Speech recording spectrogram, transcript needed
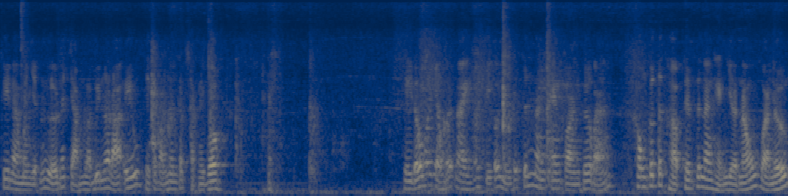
Khi nào mà nhịp đánh lửa nó chậm là pin nó đã yếu thì các bạn nên cấp sạc này vô. Thì đối với dòng bếp này, nó chỉ có những cái tính năng an toàn cơ bản, không có tích hợp thêm tính năng hẹn giờ nấu và nướng.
